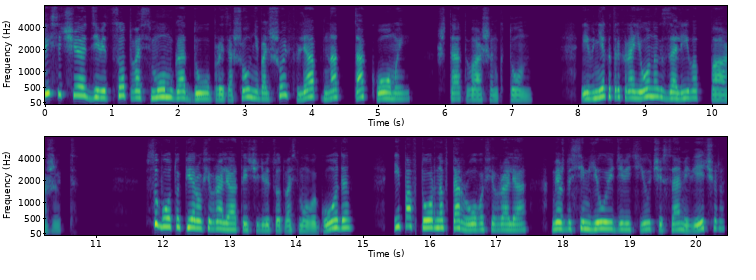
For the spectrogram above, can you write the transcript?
В 1908 году произошел небольшой фляп над Такомой, штат Вашингтон, и в некоторых районах залива Пажет в субботу 1 февраля 1908 года и повторно 2 февраля между семью и девятью часами вечера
